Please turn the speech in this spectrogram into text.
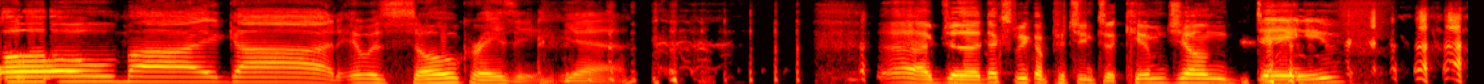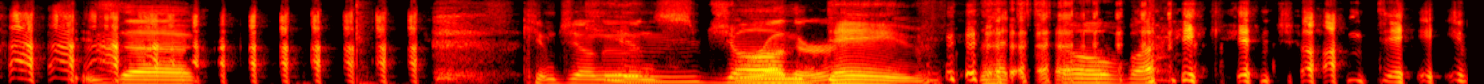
oh my god. It was so crazy. Yeah. I'm ju- next week. I'm pitching to Kim Jong Dave. He's uh, Kim Jong Un's brother. Dave. That's so funny. Kim Jong Dave.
